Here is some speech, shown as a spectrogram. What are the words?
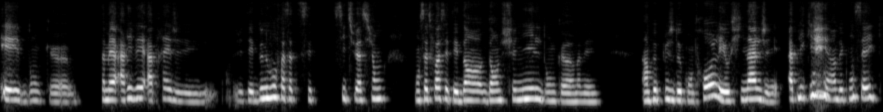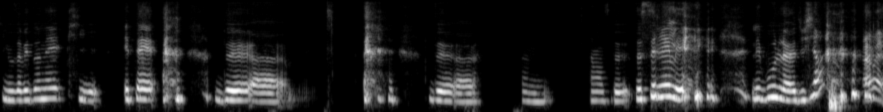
Et donc, euh, ça m'est arrivé après, j'étais de nouveau face à cette situation. Bon, cette fois, c'était dans, le chenil, donc euh, on avait un peu plus de contrôle. Et au final, j'ai appliqué un des conseils qui nous avait donné qui était de, euh, euh, de, de, serrer les, les boules du chien. Ah ouais.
